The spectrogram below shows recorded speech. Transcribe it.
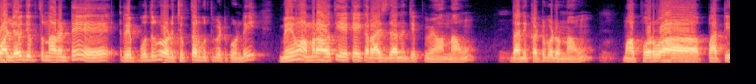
వాళ్ళు ఏం చెప్తున్నారంటే రేపు పొద్దున వాళ్ళు చెప్తారు గుర్తుపెట్టుకోండి. మేము అమరావతి ఏకైక రాజధాని అని చెప్పి మేము అన్నాము. దానికి కట్టుబడి ఉన్నాము. మా పూర్వ పార్టీ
